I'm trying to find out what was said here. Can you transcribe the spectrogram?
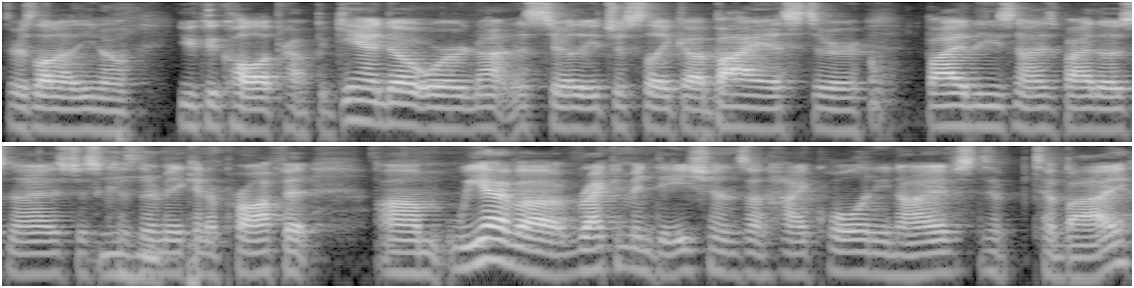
there's a lot of, you know, you could call it propaganda or not necessarily just like a biased or buy these knives, buy those knives just because they're making a profit. Um, we have uh, recommendations on high quality knives to, to buy.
